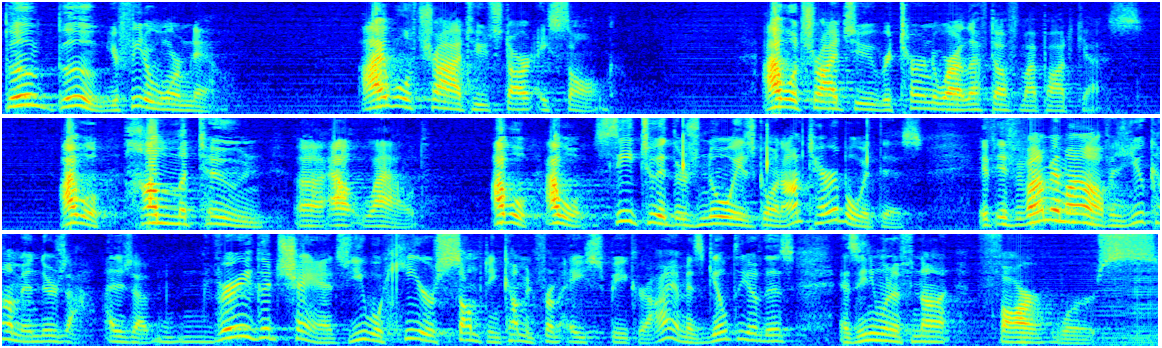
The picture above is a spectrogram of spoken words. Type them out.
boom, boom, your feet are warm now. I will try to start a song. I will try to return to where I left off my podcast. I will hum a tune uh, out loud. I will, I will see to it there's noise going. I'm terrible with this. If, if, I'm in my office, you come in, there's a, there's a very good chance you will hear something coming from a speaker. I am as guilty of this as anyone, if not far worse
